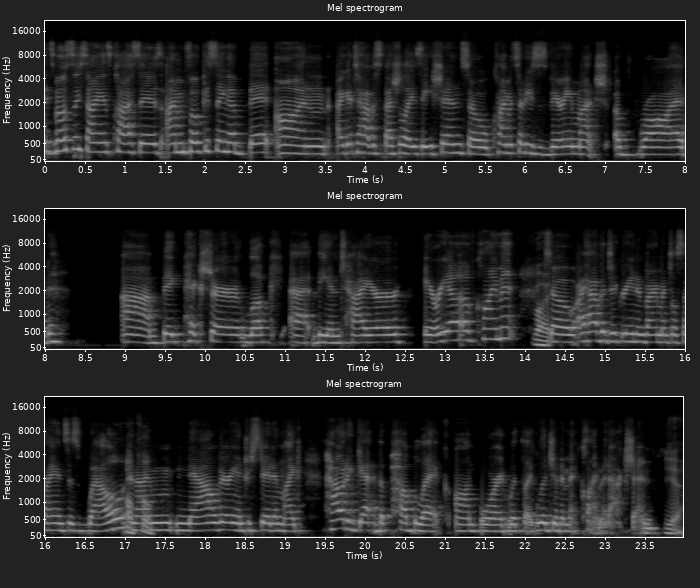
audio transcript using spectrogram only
it's mostly science classes. I'm focusing a bit on, I get to have a specialization. So, climate studies is very much a broad, um, big picture look at the entire area of climate. Right. So, I have a degree in environmental science as well. Oh, and cool. I'm now very interested in like how to get the public on board with like legitimate climate action. yeah.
